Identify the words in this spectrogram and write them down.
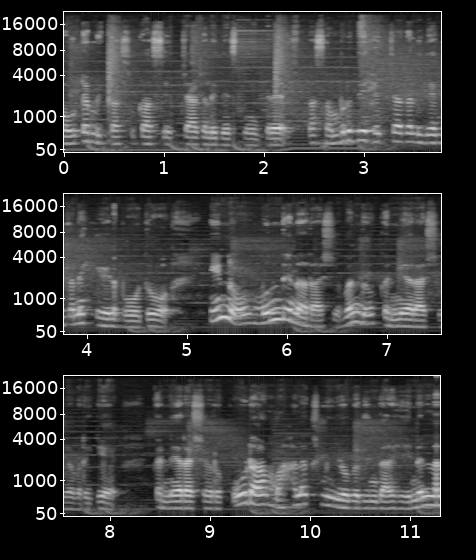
ಕೌಟುಂಬಿಕ ಸುಖ ಹೆಚ್ಚಾಗಲಿದೆ ಸ್ನೇಹಿತರೆ, ಸುಖ ಸಮೃದ್ಧಿ ಹೆಚ್ಚಾಗಲಿದೆ ಅಂತಲೇ ಹೇಳ್ಬೋದು. ಇನ್ನು ಮುಂದಿನ ರಾಶಿ ಬಂದು ಕನ್ಯಾ ರಾಶಿಯವರಿಗೆ. ಕನ್ಯಾ ರಾಶಿಯವರು ಕೂಡ ಮಹಾಲಕ್ಷ್ಮಿ ಯೋಗದಿಂದ ಏನೆಲ್ಲ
